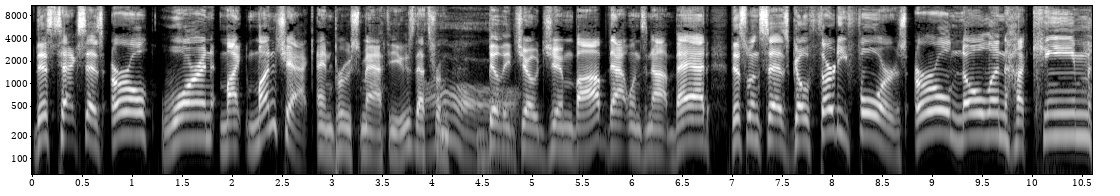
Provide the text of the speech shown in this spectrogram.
This text says Earl Warren, Mike Munchak, and Bruce Matthews. That's from oh. Billy Joe Jim Bob. That one's not bad. This one says go 34s. Earl Nolan Hakeem.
